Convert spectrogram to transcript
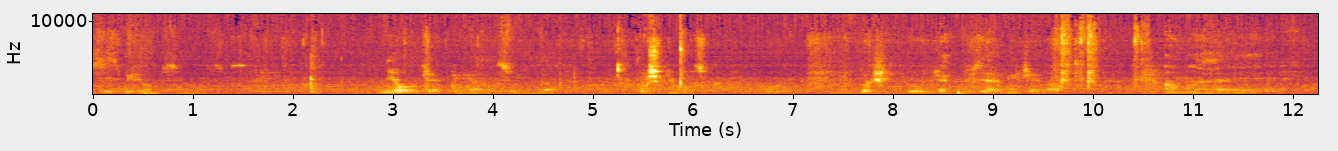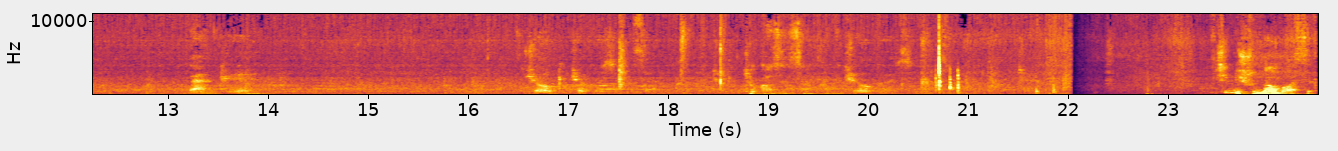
siz biliyor musunuz? Ne olacak dünyanın sonunda? Başı gibi olacak başında olacak güzel bir cevap. Ama e, bence çok çok az insan Çok az insan kalacak. Çok az insan Şimdi şundan bahset.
